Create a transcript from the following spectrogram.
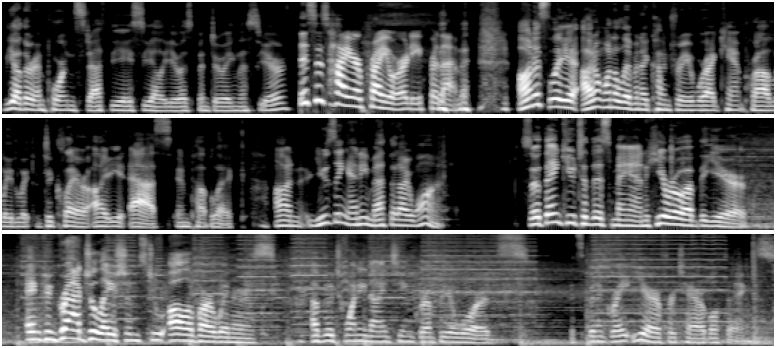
the other important stuff the ACLU has been doing this year. This is higher priority for them. Honestly, I don't want to live in a country where I can't proudly le- declare I eat ass in public on using any method I want. So thank you to this man, Hero of the Year. And congratulations to all of our winners of the 2019 Grumpy Awards. It's been a great year for terrible things.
